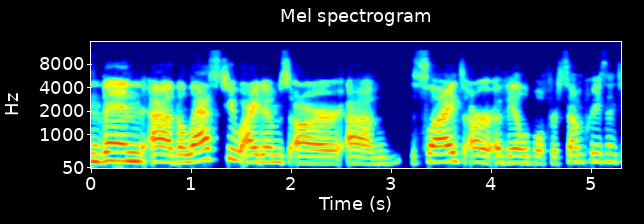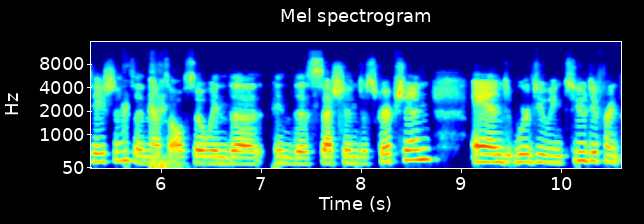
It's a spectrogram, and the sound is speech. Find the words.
And then uh, the last two items are um, slides are available for some presentations, and that's also in the in the session description. And we're doing two different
